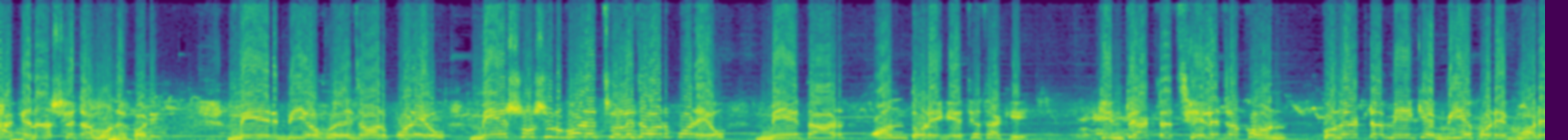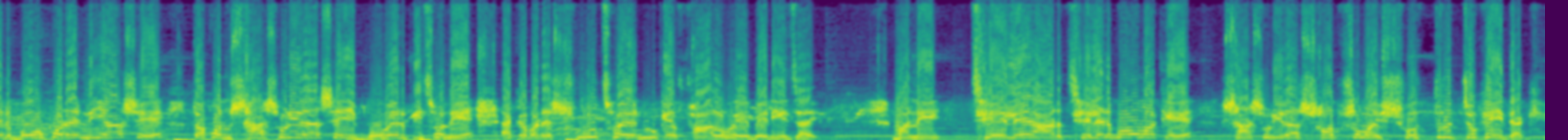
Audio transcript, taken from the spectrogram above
থাকে না সেটা মনে করে। মেয়ের বিয়ে হয়ে যাওয়ার পরেও, মেয়ে শ্বশুর ঘরে চলে যাওয়ার পরেও মেয়ে তার অন্তরে গেঁথে থাকে। কিন্তু একটা ছেলে যখন কোনো একটা মেয়েকে বিয়ে করে ঘরের বউ করে নিয়ে আসে, তখন শাশুড়িরা সেই বউয়ের পিছনে একেবারে সুচ হয়ে ঢুকে ফাল হয়ে বেরিয়ে যায়। মানে ছেলে আর ছেলের বউমাকে শাশুড়িরা সব সময় শত্রুর চোখেই দেখে।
